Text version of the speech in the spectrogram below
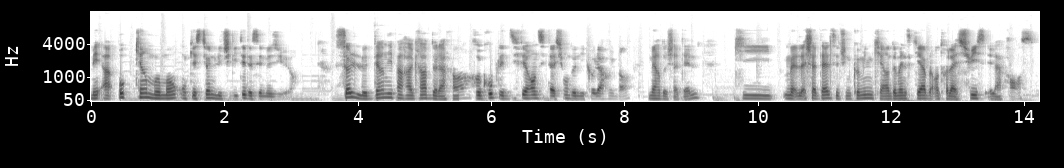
mais à aucun moment on questionne l'utilité de ces mesures. Seul le dernier paragraphe de la fin regroupe les différentes citations de Nicolas Rubin, maire de Châtel, La Châtel, c'est une commune qui a un domaine skiable entre la Suisse et la France.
